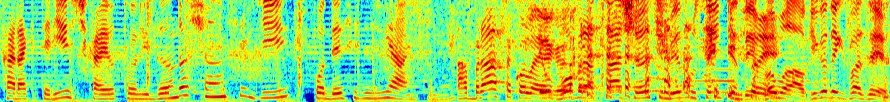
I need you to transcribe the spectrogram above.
característica, eu tô lhe dando a chance de poder se desviar, entendeu? Abraça, colega. Eu vou abraçar a chance mesmo sem entender. aí. Vamos lá, o que, que eu tenho que fazer?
